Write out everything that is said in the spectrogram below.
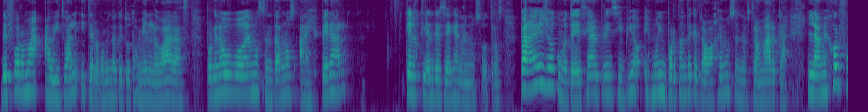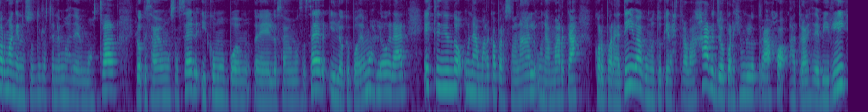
de forma habitual y te recomiendo que tú también lo hagas, porque no podemos sentarnos a esperar que los clientes lleguen a nosotros. Para ello, como te decía al principio, es muy importante que trabajemos en nuestra marca. La mejor forma que nosotros tenemos de demostrar lo que sabemos hacer y cómo eh, lo sabemos hacer y lo que podemos lograr es teniendo una marca personal, una marca corporativa, como tú quieras trabajar. Yo, por ejemplo, trabajo a través de Birly,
